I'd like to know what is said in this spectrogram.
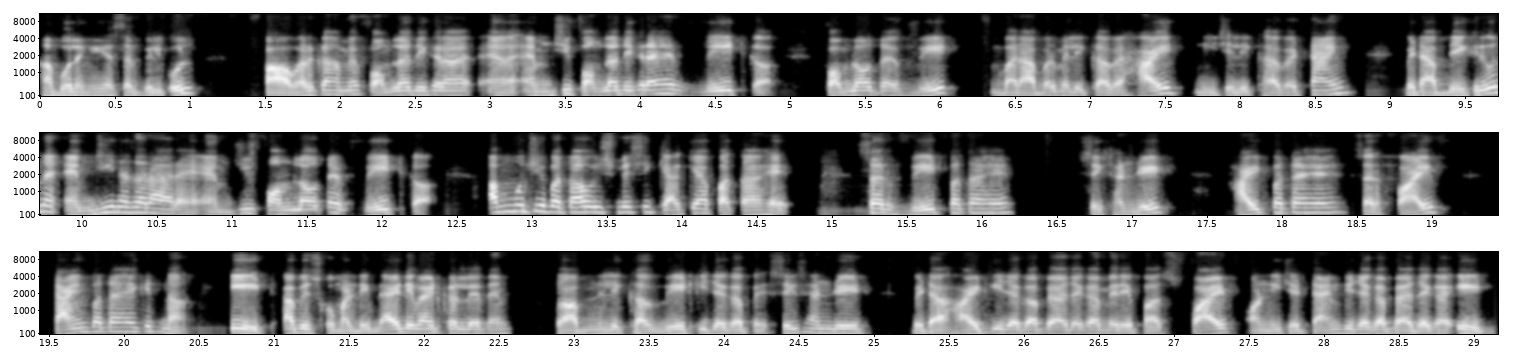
हाँ बोलेंगे ये सर, बिल्कुल। पावर का हमें फॉर्मूला दिख रहा है एम जी फॉर्मूला दिख रहा है वेट का। फॉर्मूला होता है वेट बराबर में लिखा हुआ है हाइट नीचे लिखा हुआ है टाइम बेटा, आप देख रहे हो ना एम जी नज़र आ रहा है। एम जी फॉर्मूला होता है वेट का। अब मुझे बताओ, इसमें से क्या क्या पता है? सर वेट पता है? सिक्स हंड्रेड हाइट पता है सर फाइव टाइम पता है कितना? एट अब इसको मल्टीप्लाई डिवाइड कर लेते हैं। तो आपने लिखा वेट की जगह पे सिक्स हंड्रेड बेटा हाइट की जगह पे आ जाएगा मेरे पास फाइव और नीचे टाइम की जगह पे आ जाएगा एट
